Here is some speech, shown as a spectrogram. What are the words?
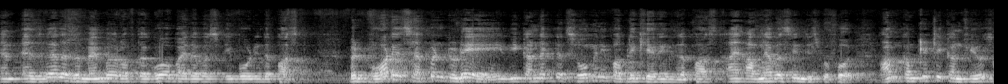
and as well as a member of the Goa Biodiversity Board in the past. But what has happened today, we conducted so many public hearings in the past. I, have never seen this before. I'm completely confused.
